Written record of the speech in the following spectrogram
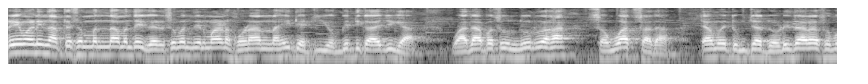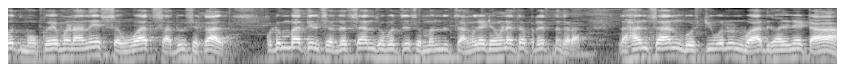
प्रेम आणि नातेसंबंधामध्ये गैरसमज निर्माण होणार नाहीत याची योग्य ती काळजी घ्या. वादापासून दूर राहा संवाद साधा. त्यामुळे तुमच्या जोडीदारासोबत मोकळेपणाने संवाद साधू शकाल. कुटुंबातील सदस्यांसोबतचे संबंध चांगले ठेवण्याचा प्रयत्न करा. लहान सहान गोष्टीवरून वाद घालणे टाळा.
